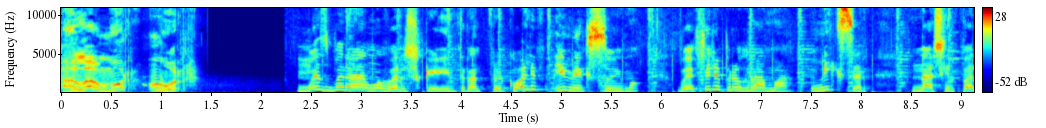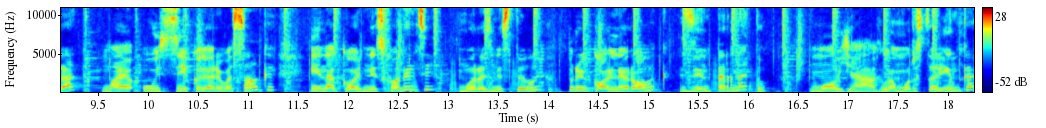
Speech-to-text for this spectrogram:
Гламур мур. Ми збираємо вершки інтернет-приколів і міксуємо. В ефірі програма Міксер. Наш хіт-парад має усі кольори веселки, і на кожній сходинці ми розмістили прикольний ролик з інтернету. Моя гламур-сторінка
